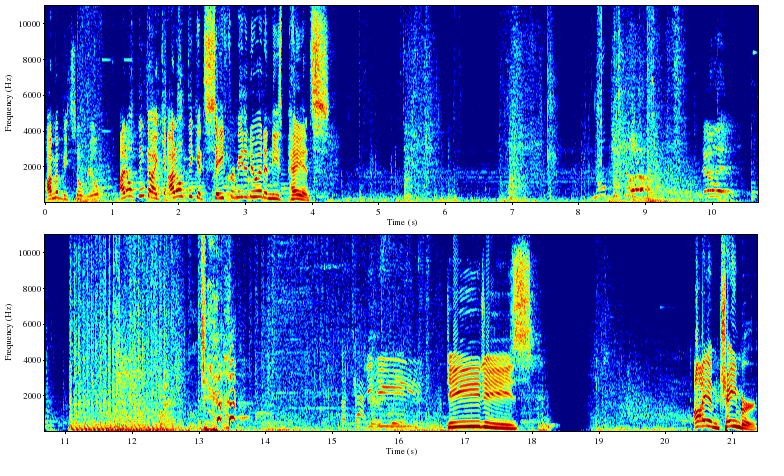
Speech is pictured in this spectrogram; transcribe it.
I'm gonna be so real. I don't think I, ca- I don't think it's safe for me to do it in these pants. Nailed it. Attackers win. GG's. I am Chamber.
